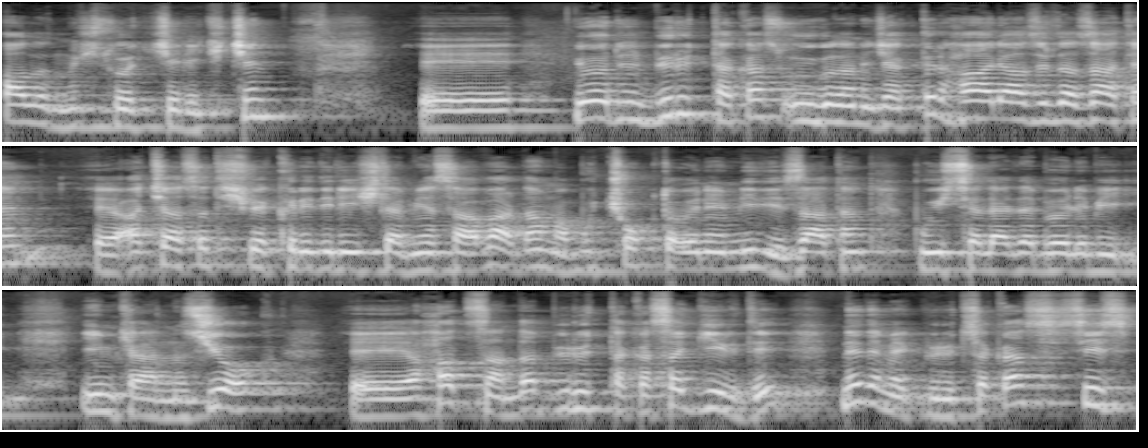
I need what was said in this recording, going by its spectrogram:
alınmış Tuğçelik için. Ee, gördüğünüz brüt takas uygulanacaktır. Hali hazırda zaten e, açığa satış ve kredili işlem yasağı vardı ama bu çok da önemli değil. Zaten bu hisselerde böyle bir imkanınız yok. E, Hatsan da brüt takasa girdi. Ne demek brüt takas? Siz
